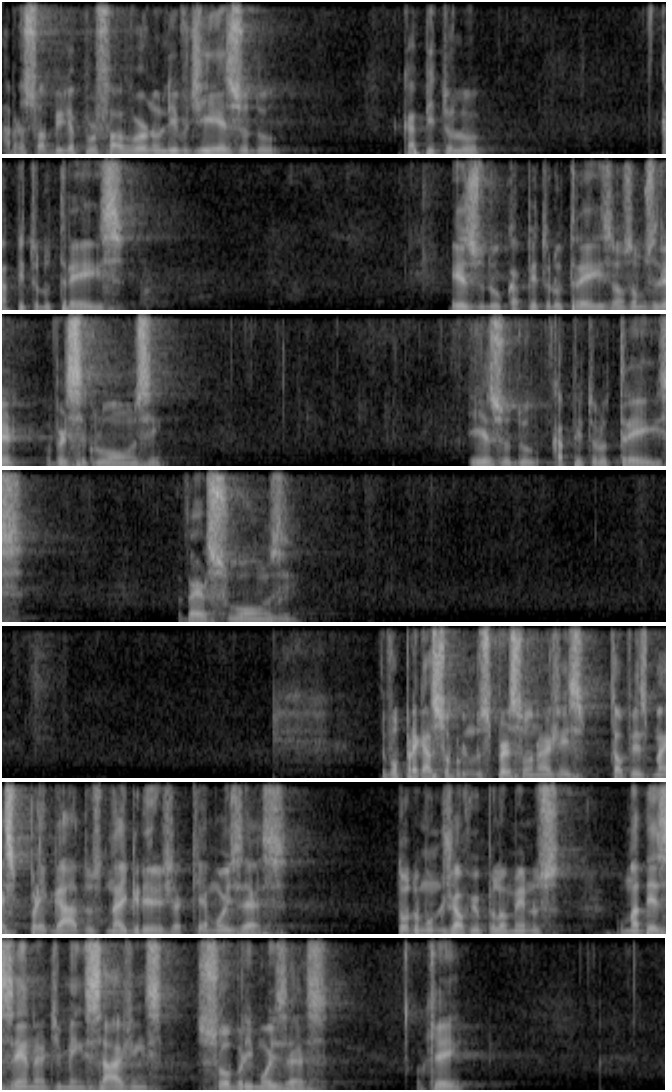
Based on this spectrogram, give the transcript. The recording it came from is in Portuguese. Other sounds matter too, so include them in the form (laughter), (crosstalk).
Abra sua Bíblia, por favor, no livro de Êxodo, capítulo, capítulo 3. Êxodo, capítulo 3, nós vamos ler o versículo 11. Êxodo, capítulo 3, verso 11. Eu vou pregar sobre um dos personagens talvez mais pregados na igreja, que é Moisés. Todo mundo já ouviu pelo menos uma dezena de mensagens sobre Moisés. Ok?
